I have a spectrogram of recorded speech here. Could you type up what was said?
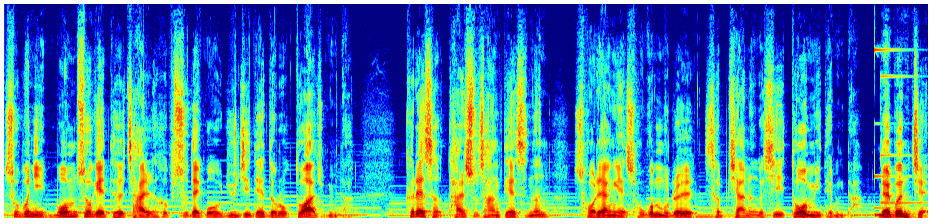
수분이 몸속에 더 잘 흡수되고 유지되도록 도와줍니다. 그래서 탈수 상태에서는 소량의 소금물을 섭취하는 것이 도움이 됩니다. 네 번째,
